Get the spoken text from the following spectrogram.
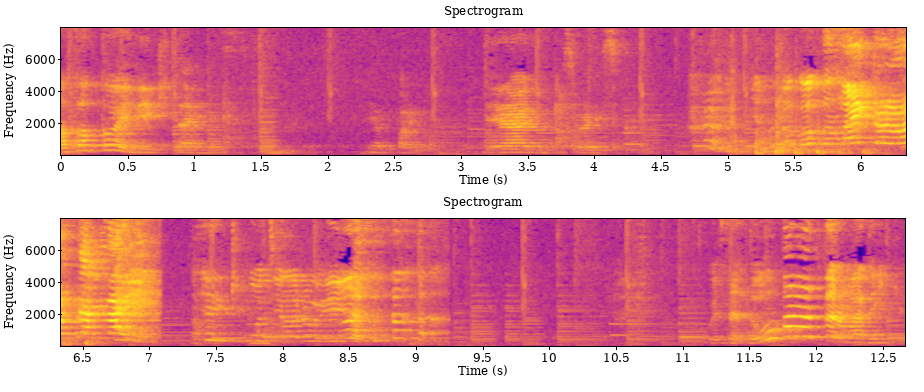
あざといでいきたいんです。やっぱり。狙えるのはそれしか。そんなことないからわかんない。気持ち悪い。これさ動画だったらまだいいけど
